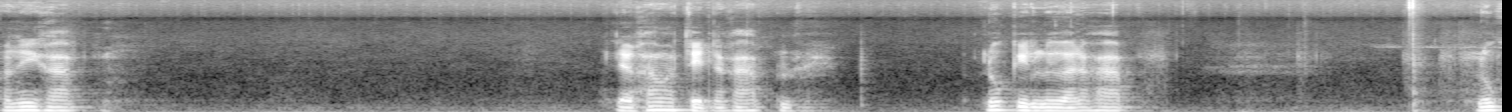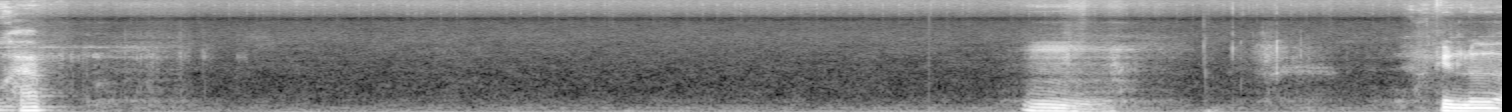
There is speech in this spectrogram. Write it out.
มานี่ครับ เดี๋ยวเข้ามาติดนะครับลูกกินเรือนะครับลูกครับ อืม กินเรือ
